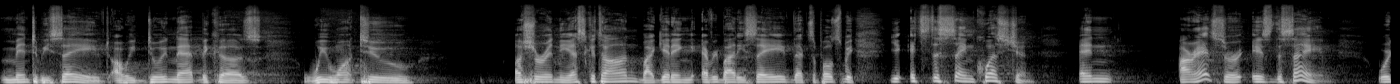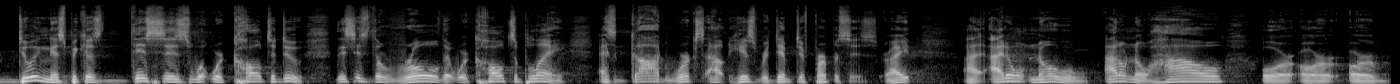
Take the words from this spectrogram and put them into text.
men to be saved. Are we doing that because we want to usher in the eschaton by getting everybody saved that's supposed to be. It's the same question. And our answer is the same. We're doing this because this is what we're called to do. This is the role that we're called to play as god works out his redemptive purposes right? I, I don't know i don't know how or or or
